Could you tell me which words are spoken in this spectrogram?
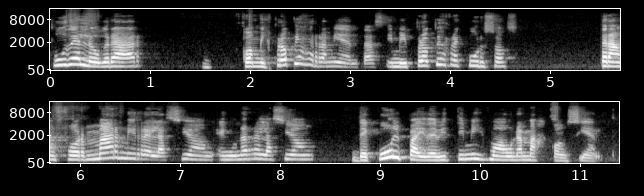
pude lograr, con mis propias herramientas y mis propios recursos, transformar mi relación en una relación de culpa y de victimismo a una más consciente.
